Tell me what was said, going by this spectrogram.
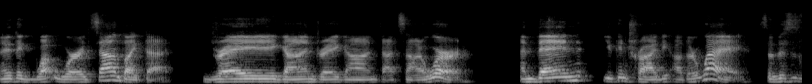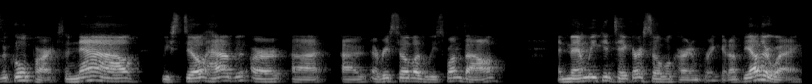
And I think what word sounds like that? Dragon, dragon, that's not a word. And then you can try the other way. So this is the cool part. So now we still have our, uh, uh, every syllable has at least one vowel. And then we can take our syllable card and break it up the other way.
